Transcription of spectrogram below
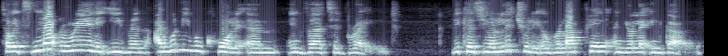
So it's not really even, I wouldn't even call it um, inverted braid because you're literally overlapping and you're letting go.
